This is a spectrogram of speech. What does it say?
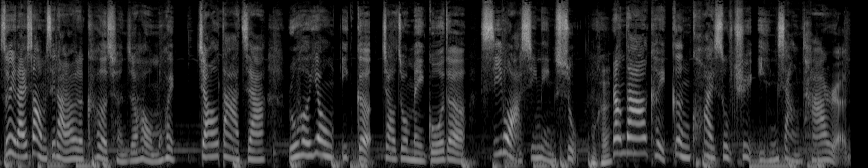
所以来上我们西塔疗愈的课程之后，我们会教大家如何用一个叫做美国的西瓦心灵术，OK，让大家可以更快速去影响他人，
